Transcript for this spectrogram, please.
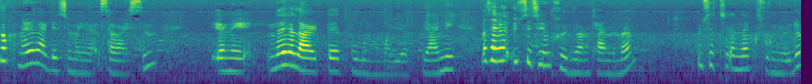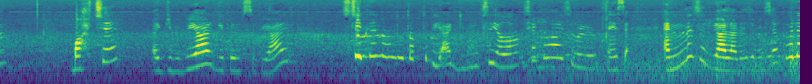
Çok nerelerde yaşamayı seversin? Yani nerelerde bulunmayı? Yani mesela üç seçenek sunuyorum kendime. Üç seçenek sunuyorum. Bahçe e, gibi bir yer, gibimsi bir yer. Çiçeklerin olduğu tatlı bir yer, gibimsi yalan şakalar söylüyorum. Neyse. Yani nasıl yerlerde yaşamak istiyorum? Böyle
